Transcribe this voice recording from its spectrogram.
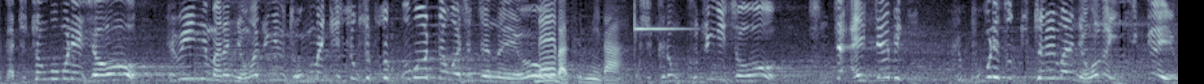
아까 초청 부분에서 있는 많은 영화 중에서 것만 이렇게 쏙쏙쏙 뽑아왔다고 하셨잖아요. 네, 맞습니다. 혹시 그럼 그 중에서 진짜 알짜배기 그 부분에서 추천할 만한 영화가 있을까요?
